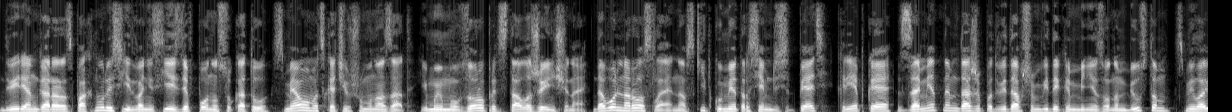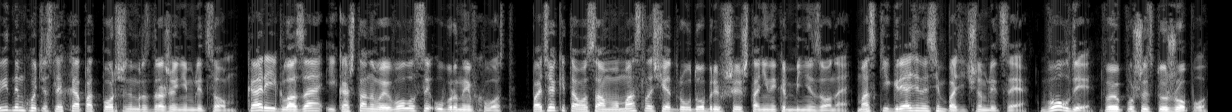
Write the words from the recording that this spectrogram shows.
Двери ангара распахнулись, едва не съездив по носу коту, с мявом отскочившему назад, и моему взору предстала женщина. Довольно рослая, навскидку метр семьдесят пять, крепкая, с заметным даже подвидавшим виды комбинезоном бюстом, с миловидным, хоть и слегка подпорченным раздражением лицом. Карие глаза и каштановые волосы, убранные в хвост. Потеки того самого масла, щедро удобрившие штанины комбинезона. Мазки грязи на симпатичном лице. «Волди, твою пушистую жопу!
